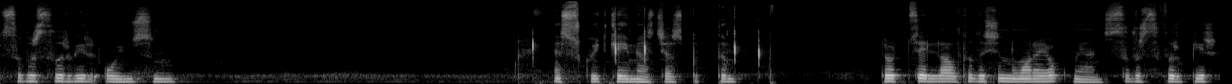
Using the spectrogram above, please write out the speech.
001 oyuncusunun ne Squid Game yazacağız bıktım. 456 dışı numara yok mu yani? 001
